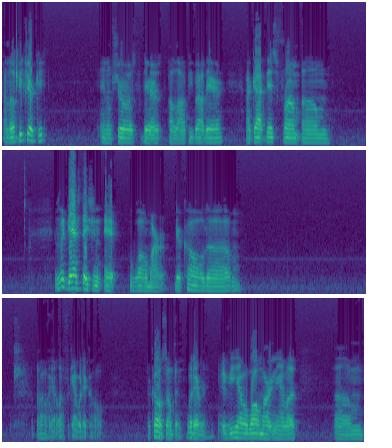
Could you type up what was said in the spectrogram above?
I love beef jerky. And I'm sure there's a lot of people out there. I got this from um it was a gas station at Walmart. They're called um oh hell I forgot what they're called. They're called something. Whatever. If you have a Walmart and have a um,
